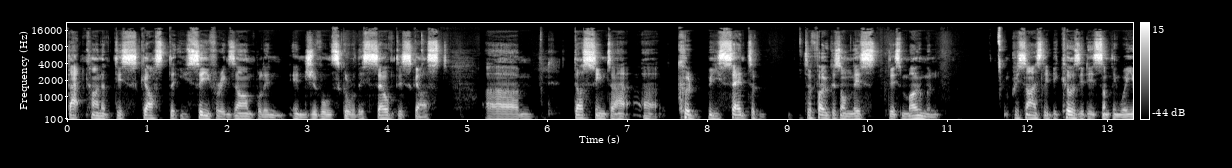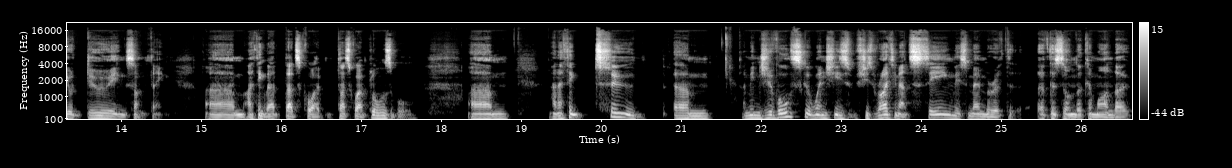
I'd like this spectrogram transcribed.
that kind of disgust that you see, for example, in in Przywulska, or this self disgust, um, does seem to ha- uh, could be said to to focus on this this moment precisely because it is something where you're doing something. Um, I think that that's quite that's quite plausible. Um, and I think too, um, I mean, Przewalska, when she's she's writing about seeing this member of the of the Sonderkommando,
